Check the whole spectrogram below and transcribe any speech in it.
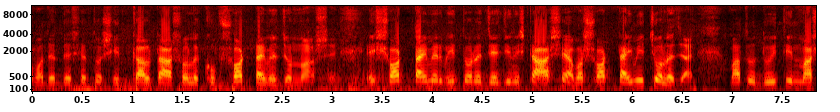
আমাদের দেশে তো শীতকালটা আসলে খুব শর্ট টাইমের জন্য আসে। এই শর্ট টাইমের ভিতরে যে জিনিসটা আসে, আবার শর্ট টাইমেই চলে যায়। মাত্র দুই, তিন মাস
